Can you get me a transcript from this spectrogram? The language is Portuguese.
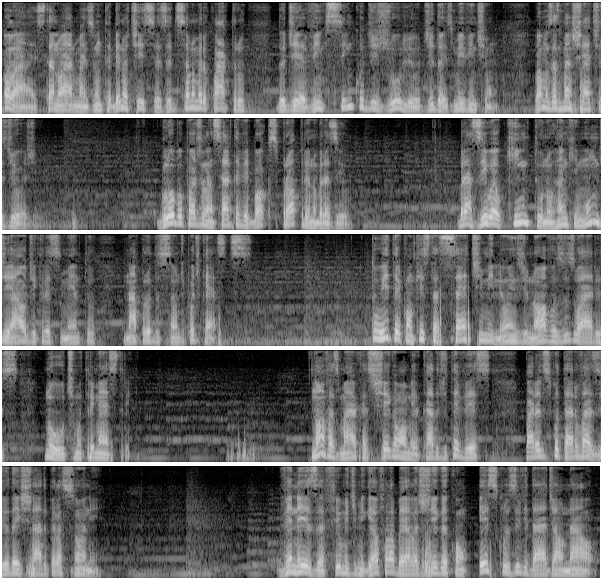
Olá, está no ar mais um TB Notícias, edição número 4 do dia 25 de julho de 2021. Vamos às manchetes de hoje. Globo pode lançar TV Box própria no Brasil. Brasil é o quinto no ranking mundial de crescimento na produção de podcasts. Twitter conquista 7 milhões de novos usuários no último trimestre. Novas marcas chegam ao mercado de TVs para disputar o vazio deixado pela Sony. Veneza, filme de Miguel Falabella, chega com exclusividade ao Now.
